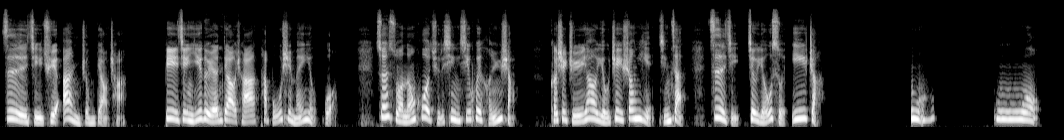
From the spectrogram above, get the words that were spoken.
自己去暗中调查。毕竟一个人调查，他不是没有过，虽然所能获取的信息会很少，可是只要有这双眼睛在，自己就有所依仗。我。我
